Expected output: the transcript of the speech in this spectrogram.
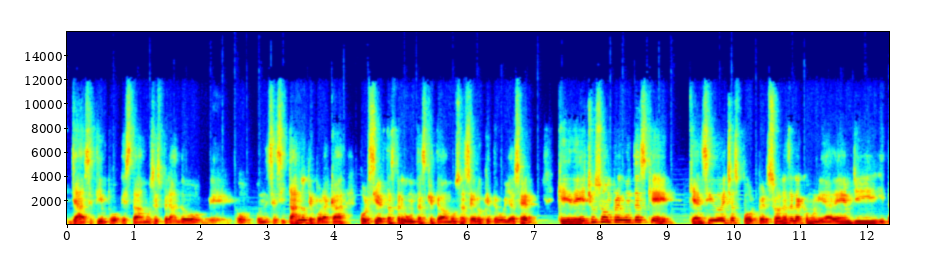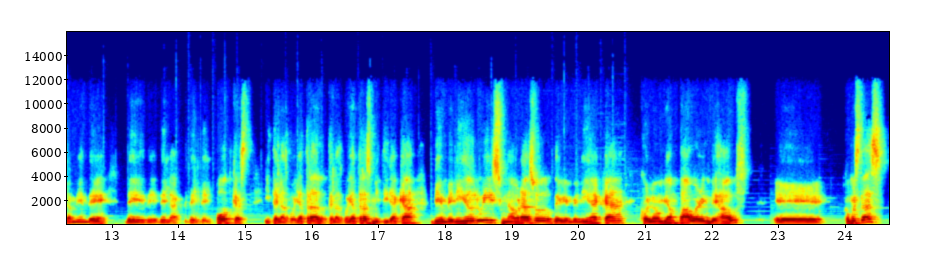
ya hace tiempo estábamos esperando eh, o, o, necesitándote por acá por ciertas preguntas que te vamos a hacer o que te voy a hacer, que de hecho son preguntas que que han sido hechas por personas de la comunidad de MG y también de, de, de, la, del podcast y te las, voy a te las voy a transmitir acá. Bienvenido Luis, un abrazo de bienvenida acá, Colombian Power in the House. Eh, ¿Cómo estás?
